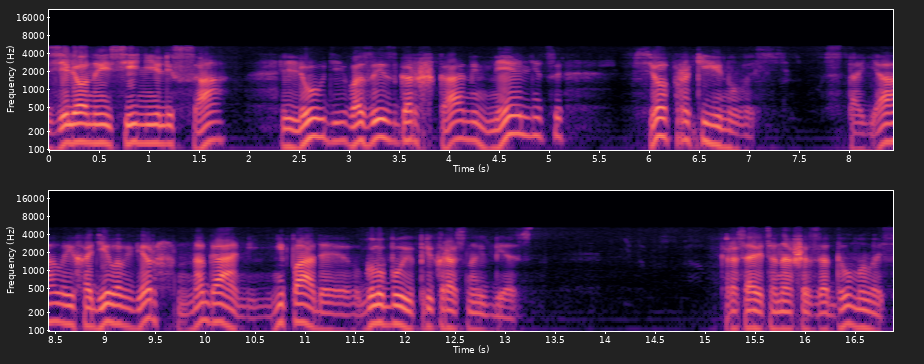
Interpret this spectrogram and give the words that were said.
зеленые и синие леса, люди, вазы с горшками, мельницы — все прокинулось, стояло и ходило вверх ногами, не падая в голубую прекрасную бездну. Красавица наша задумалась,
